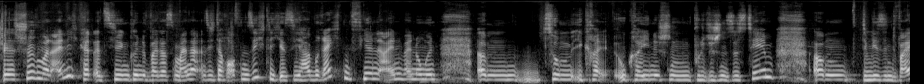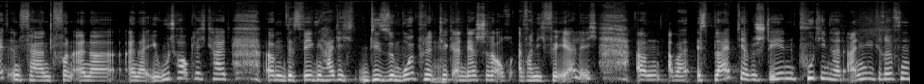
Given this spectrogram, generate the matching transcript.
wäre es schön, wenn man Einigkeit erzielen könnte, weil das meiner Ansicht nach offensichtlich ist. Sie haben recht in vielen Einwendungen ähm, zum ukrainischen politischen System. Ähm, wir sind weit entfernt von einer, einer EU-Tauglichkeit. Ähm, deswegen halte ich die Symbolpolitik an der Stelle auch einfach nicht für ehrlich. Ähm, aber es bleibt ja bestehen, Putin hat angegriffen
